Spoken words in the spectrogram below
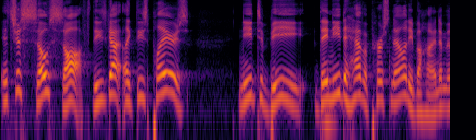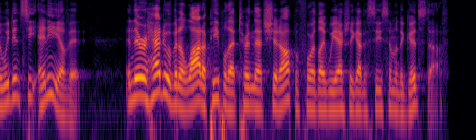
It's just so soft. These guys like these players need to be they need to have a personality behind them and we didn't see any of it. And there had to have been a lot of people that turned that shit off before like we actually got to see some of the good stuff.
